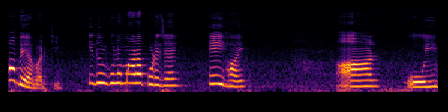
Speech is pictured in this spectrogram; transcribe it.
হবে আবার কি? ইঁদুরগুলো মারা পড়ে যায়। এই হয়। আর ওই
